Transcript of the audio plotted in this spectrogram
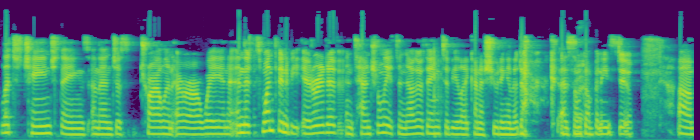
let's change things and then just trial and error our way in it. And it's one thing to be iterative intentionally. It's another thing to be like kind of shooting in the dark as some right. companies do. Um,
